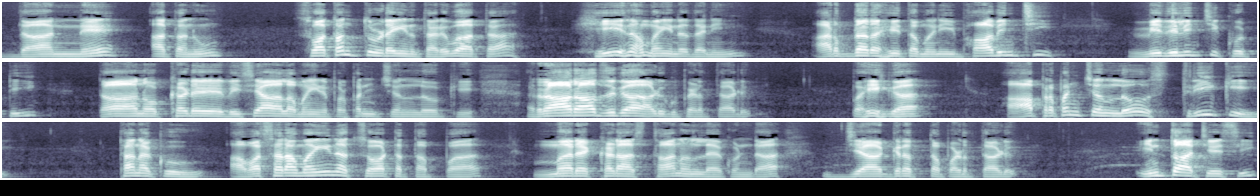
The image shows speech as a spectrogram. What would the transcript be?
దాన్నే అతను స్వతంత్రుడైన తరువాత హీనమైనదని అర్ధరహితమని భావించి విదిలించి కొట్టి తానొక్కడే విశాలమైన ప్రపంచంలోకి రారాజుగా అడుగు పెడతాడు. పైగా ఆ ప్రపంచంలో స్త్రీకి తనకు అవసరమైన చోట తప్ప మరెక్కడా స్థానం లేకుండా జాగ్రత్త పడతాడు. ఇంతా చేసి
